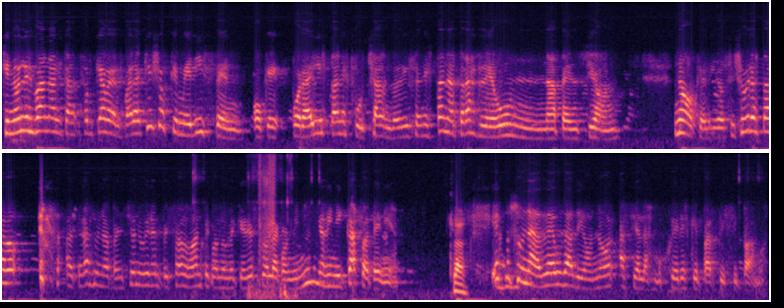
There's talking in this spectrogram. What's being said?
que no les van a alcanzar, porque a ver, para aquellos que me dicen o que por ahí están escuchando, dicen, están atrás de una pensión. No, querido, si yo hubiera estado atrás de una pensión hubiera empezado antes cuando me quedé sola con mis niños y ni casa tenía. Claro. Esto es una deuda de honor hacia las mujeres que participamos.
